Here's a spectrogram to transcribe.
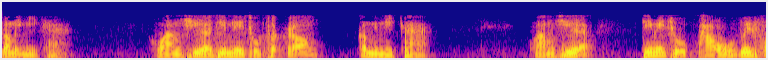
ก็ไม่มีค่า ความเชื่อที่ไม่ได้ถูกทดลองก็ไม่มีค่า ความเชื่อที่ไม่ถูกเผาด้วยไฟ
